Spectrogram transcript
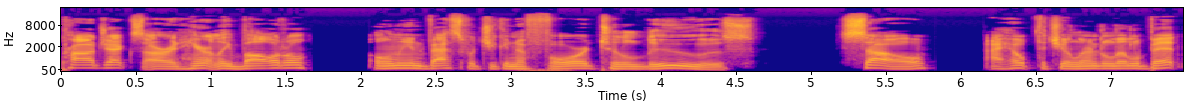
projects are inherently volatile. Only invest what you can afford to lose. So, I hope that you learned a little bit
